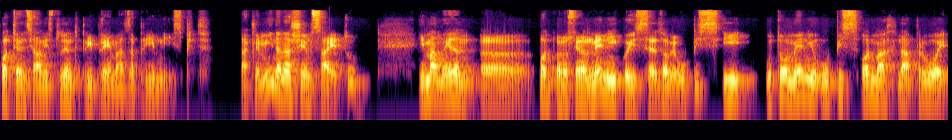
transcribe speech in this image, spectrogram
potencijalni student priprema za prijemni ispit. Dakle, mi na našem sajtu imamo jedan, pod, odnosno jedan meni koji se zove upis i u tom meniju upis odmah na prvoj,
